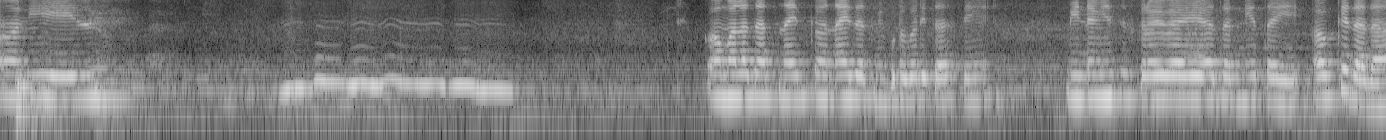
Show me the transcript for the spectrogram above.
अनिल. कामाला जात नाहीत का? नाही जात. मी कुठं घरीच असते? मी नवीन सबस्क्राईब आहे आदरणीय ताई. ओके दादा.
